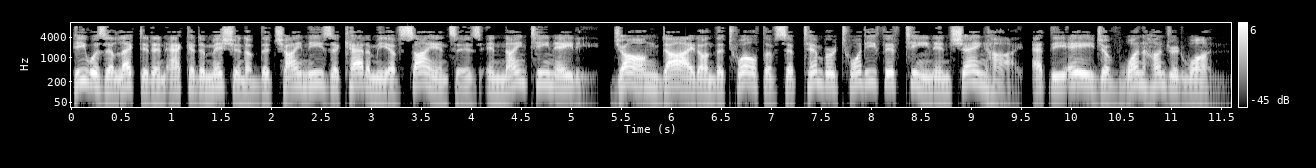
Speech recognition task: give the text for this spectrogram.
He was elected an academician of the Chinese Academy of Sciences in 1980. Zhang died on 12 September 2015 in Shanghai, at the age of 101.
